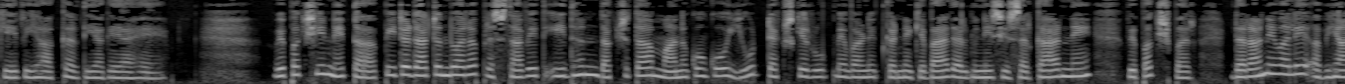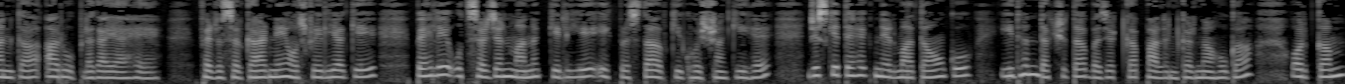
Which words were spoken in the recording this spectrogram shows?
के रिहा कर दिया गया है। विपक्षी नेता पीटर डाटन द्वारा प्रस्तावित ईंधन दक्षता मानकों को यूथ टैक्स के रूप में वर्णित करने के बाद अल्बनीसी सरकार ने विपक्ष पर डराने वाले अभियान का आरोप लगाया है। फेडरल सरकार ने ऑस्ट्रेलिया के पहले उत्सर्जन मानक के लिए एक प्रस्ताव की घोषणा की है, जिसके तहत निर्माताओं को ईंधन दक्षता बजट का पालन करना होगा और कम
